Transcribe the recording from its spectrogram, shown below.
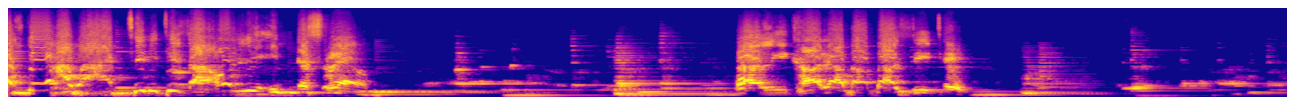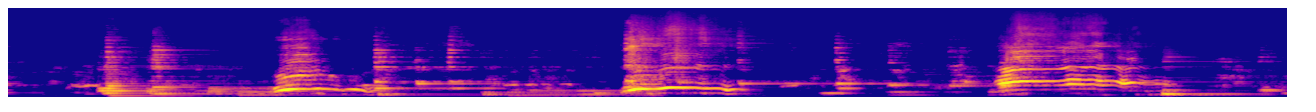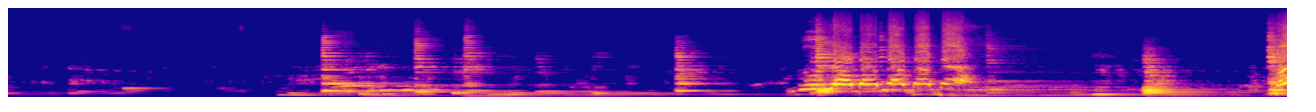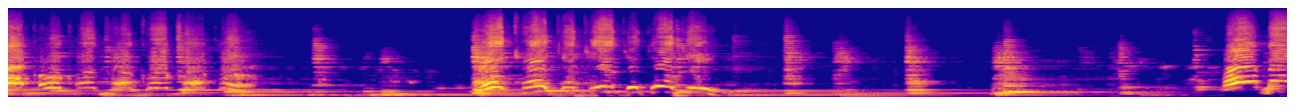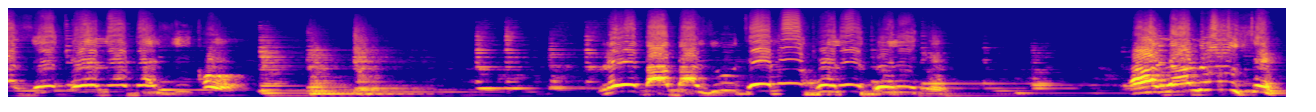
as though our activities are only in this realm. Ba ba ba ba. Ma ko ke ke ke ke ke ke. Alaluse.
